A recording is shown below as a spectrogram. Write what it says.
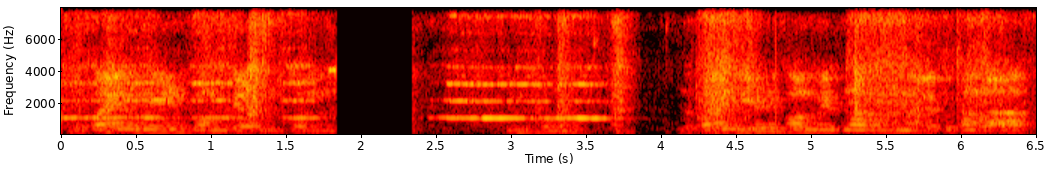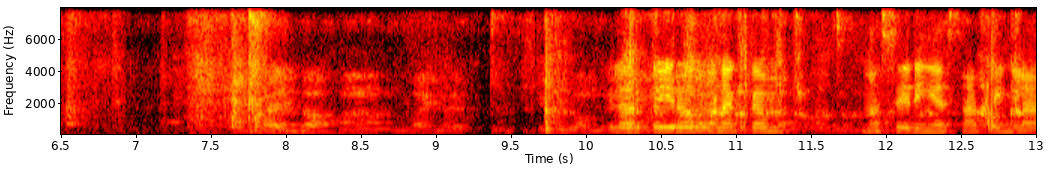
இந்த பையன் யூனிஃபார்ம் கேட்டு சொல்லுங்க இந்த பையன் யூனிஃபார்ம் எடுத்துனாரு கொடுத்தாங்களா ஆ இந்த பையன் யூனிஃபார்ம் எல்லோருக்கும் இரவு வணக்கம். என்ன சரிங்க. சாப்பிட்டீங்களா?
